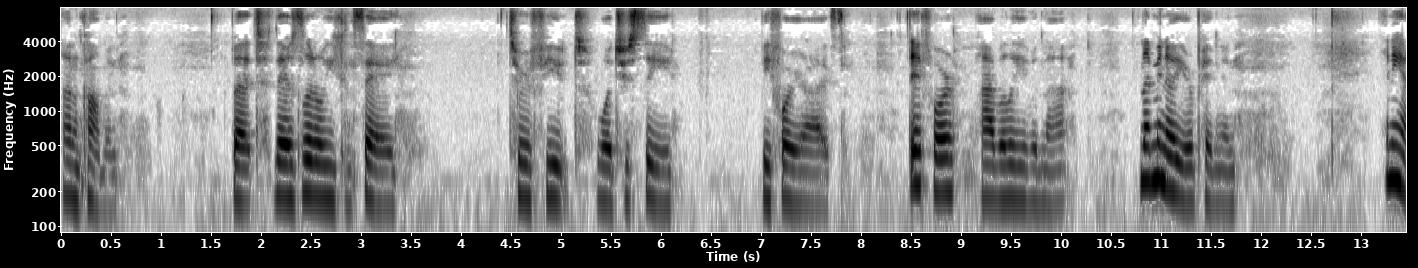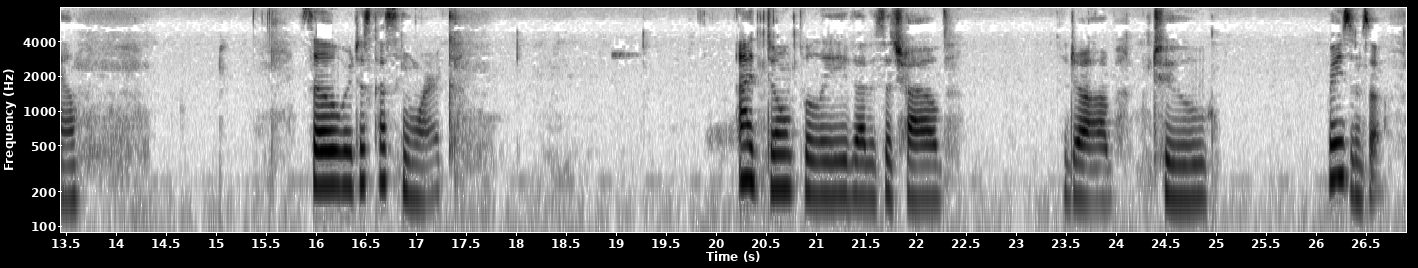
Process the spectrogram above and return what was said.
uncommon. But there's little you can say to refute what you see before your eyes. Therefore, I believe in that. Let me know your opinion. Anyhow, so we're discussing work. I don't believe that it's a child job to raise himself.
